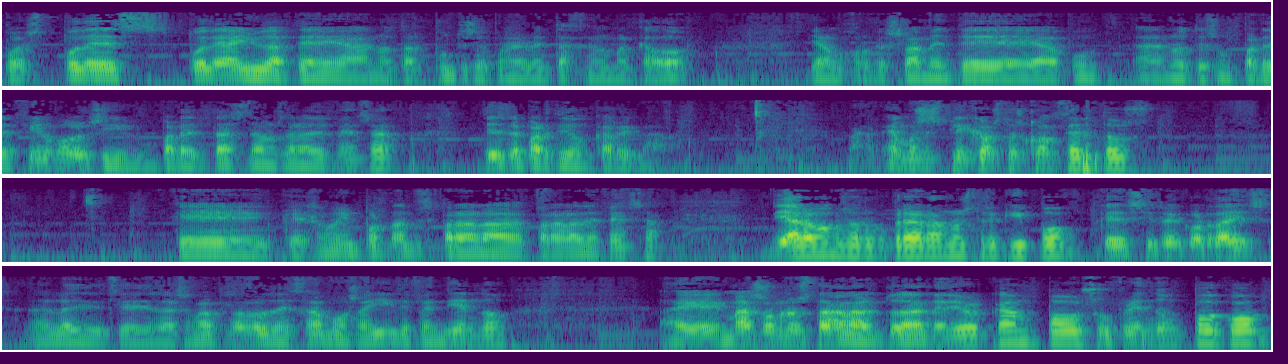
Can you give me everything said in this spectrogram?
pues puedes puede ayudarte a anotar puntos y a poner ventaja en el marcador. Y a lo mejor que solamente anotes un par de field goals y un par de touchdowns de la defensa, tienes el partido encarrilado. Hemos explicado estos conceptos que, que son importantes para la, para la defensa. Y ahora vamos a recuperar a nuestro equipo, que si recordáis, eh, la, semana pasada lo dejamos ahí defendiendo. Eh, más o menos están a la altura del medio del campo, sufriendo un poco,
